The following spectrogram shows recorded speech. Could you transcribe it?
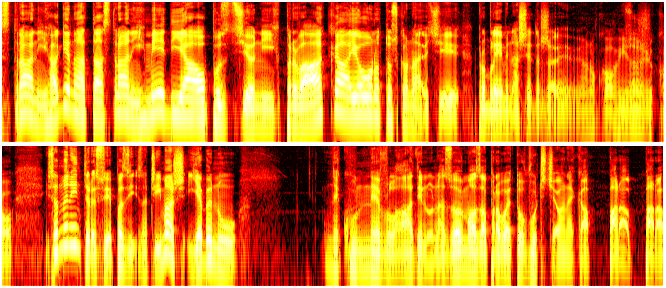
stranih agenata, stranih medija, opozicionih prvaka i ovo ono, to su kao najveći problemi naše države. Ono kao, izažu kao... I sad mene interesuje, pazi, znači imaš jebenu neku nevladinu, nazovimo, ali zapravo je to Vučićeva neka para, para,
